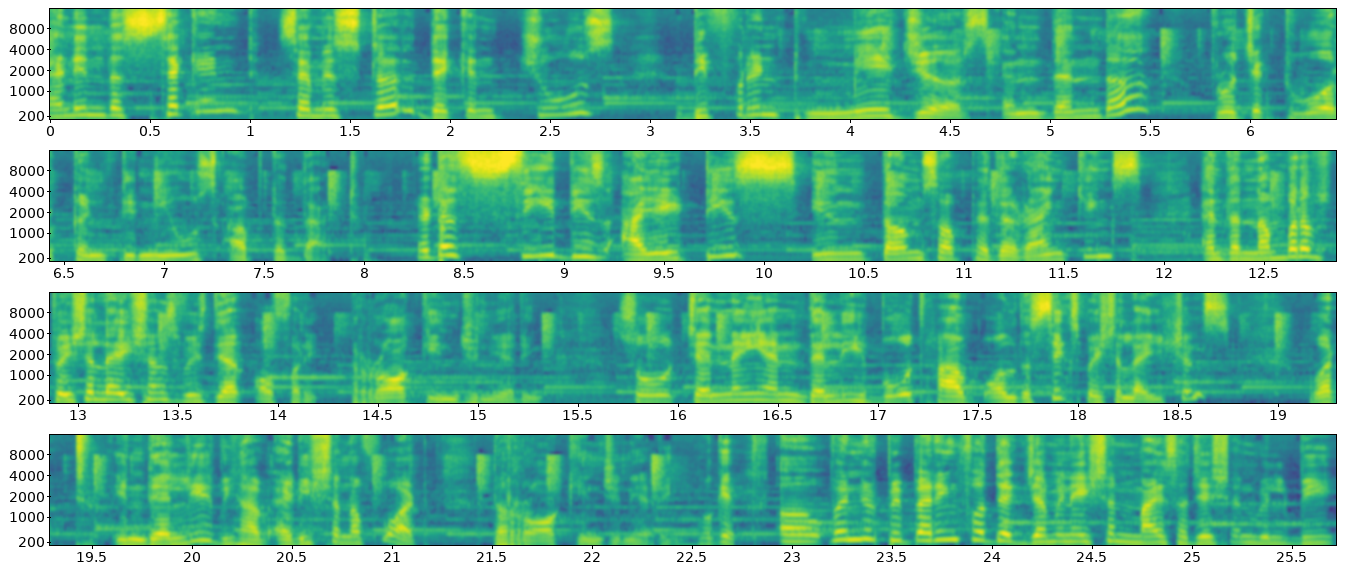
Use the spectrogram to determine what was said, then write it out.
and in the second semester they can choose different majors and then the project work continues after that. Let us see these iits in terms of the rankings and the number of specializations which they are offering. Rock engineering. So chennai and delhi both have all the six specializations what in delhi we have addition of what? The rock engineering. Okay. Uh, when you're preparing for the examination my suggestion will be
